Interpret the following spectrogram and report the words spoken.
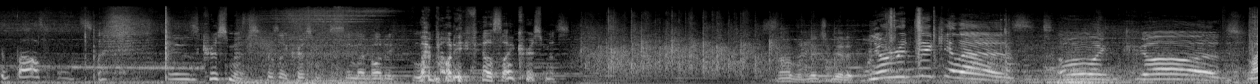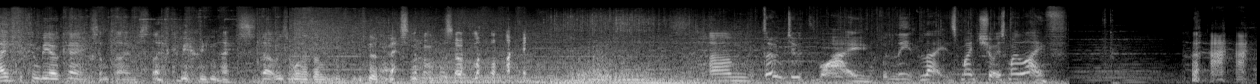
You bastards. It was Christmas. It feels like Christmas in my body. My body feels like Christmas. Son of a bitch did it. You're ridiculous! Oh my god. Life can be okay sometimes. Life can be really nice. That was one of the, the best moments of my life. Um, don't do why? But Like, it's my choice, my life.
